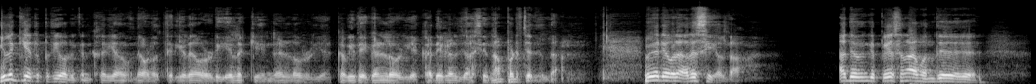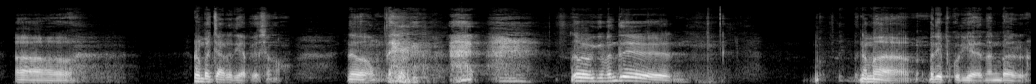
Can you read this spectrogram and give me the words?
இலக்கியத்தை பத்தி அவருக்கு எனக்கு சரியாக வந்து அவ்வளோ தெரியல. அவருடைய இலக்கியங்கள் அவருடைய கவிதைகள் அவருடைய கதைகள் ஜாஸ்தி தான் படித்ததில்லை வேற ஒரு அரசியல் தான். அது இவங்க பேசினா வந்து ரொம்ப ஜாகிரதையா பேசணும். இங்க வந்து நம்ம மதிப்புக்குரிய நண்பர்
